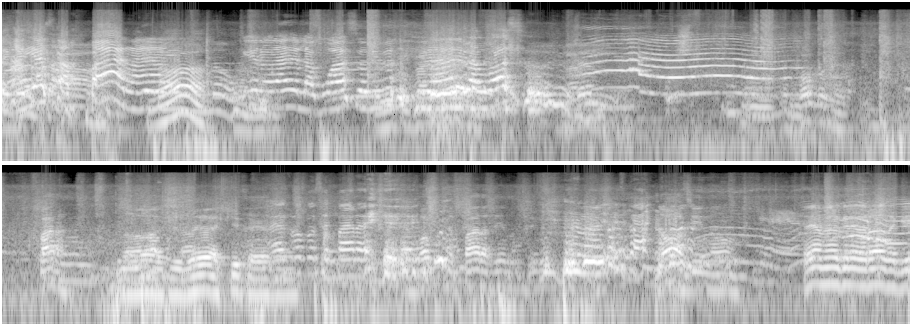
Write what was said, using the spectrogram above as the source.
te quería escapar. ah. No. Quiero dar el aguazo. Quiero dar el aguazo. Tampoco se para. No, si ve aquí se. Ah, el coco se para. Tampoco se para así, ¿no? Sí. No, así no. Ella me lo quiere agarrar de aquí.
